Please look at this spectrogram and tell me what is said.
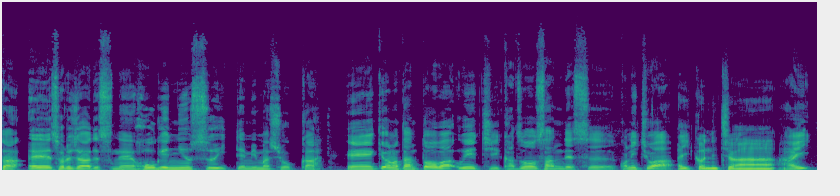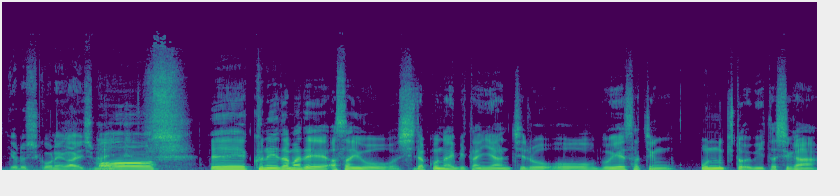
さあ、えー、それじゃあですね方言ニュースいってみましょうか、えー、今日の担当は植地和夫さんです。こんにちは。はいこんにちは。はいよろしくお願いします、はい、えー、国枝まで朝夕しだくないびたんやんちるぐえさちんうんぬきと呼びいたしが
